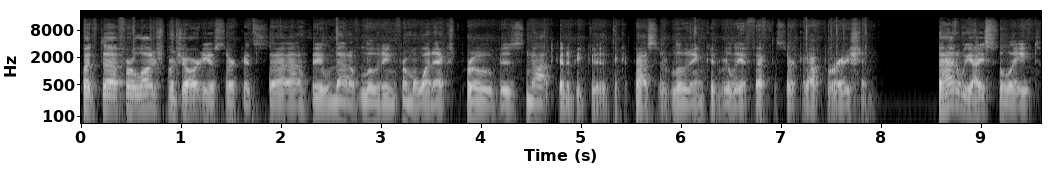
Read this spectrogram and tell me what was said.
But uh, for a large majority of circuits, uh, the amount of loading from a 1x probe is not going to be good. The capacitive loading could really affect the circuit operation. So how do we isolate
